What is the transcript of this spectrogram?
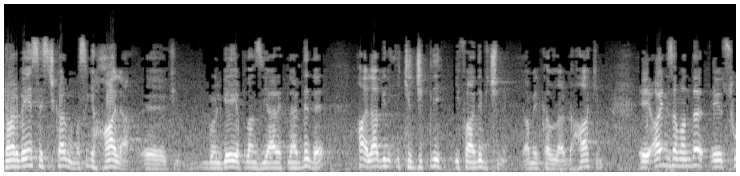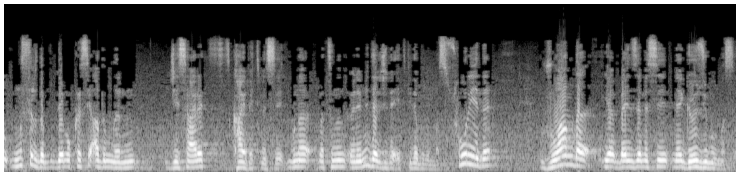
darbeye ses çıkarmaması ki hala bölgeye yapılan ziyaretlerde de hala bir ikircikli ifade biçimi Amerikalılarda hakim. E, aynı zamanda e, Mısır'da bu demokrasi adımlarının cesaret kaybetmesi, buna Batı'nın önemli derecede etkide bulunması, Suriye'de Ruanda'ya benzemesine göz yumulması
